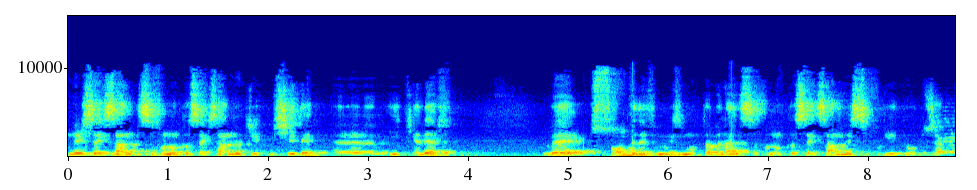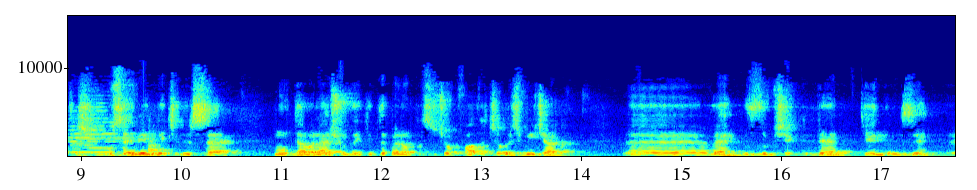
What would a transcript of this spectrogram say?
0.8477 e, ilk hedef ve son hedefimiz muhtemelen 0.8507 olacaktır. Bu seviye geçilirse muhtemelen şuradaki tepe noktası çok fazla çalışmayacak e, ve hızlı bir şekilde kendimizi e,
